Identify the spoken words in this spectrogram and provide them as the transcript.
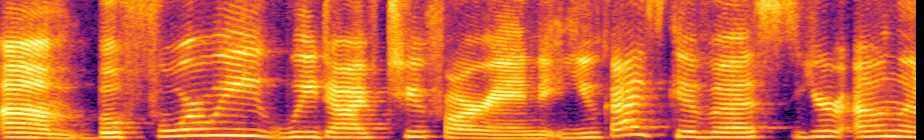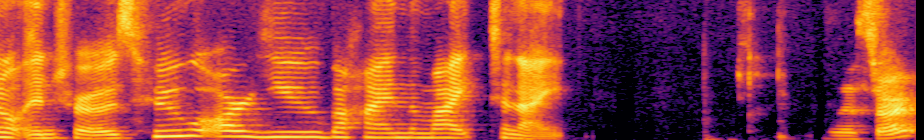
um, before we we dive too far in you guys give us your own little intros. Who are you behind the mic tonight? Want to start?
